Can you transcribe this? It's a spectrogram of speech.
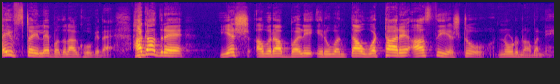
ಲೈಫ್ ಸ್ಟೈಲೇ ಬದಲಾಗಿ ಹೋಗಿದೆ. ಹಾಗಾದ್ರೆ ಯಶ್ ಅವರ ಬಳಿ ಇರುವಂಥ ಒಟ್ಟಾರೆ ಆಸ್ತಿ ಎಷ್ಟು? ನೋಡೋಣ ಬನ್ನಿ.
